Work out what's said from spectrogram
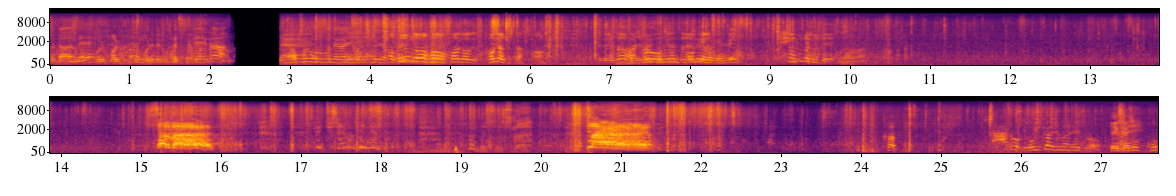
그 다음에 그때가 앞으로 오는 건 내가 이걸 처리할게. 어, 그 정도 거, 거기 거기가 좋다. 어. 그래서 앞으로 오면 포기하게. 형 좀만 더. 딱 여기까지만 해줘. 여기까지? 고,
